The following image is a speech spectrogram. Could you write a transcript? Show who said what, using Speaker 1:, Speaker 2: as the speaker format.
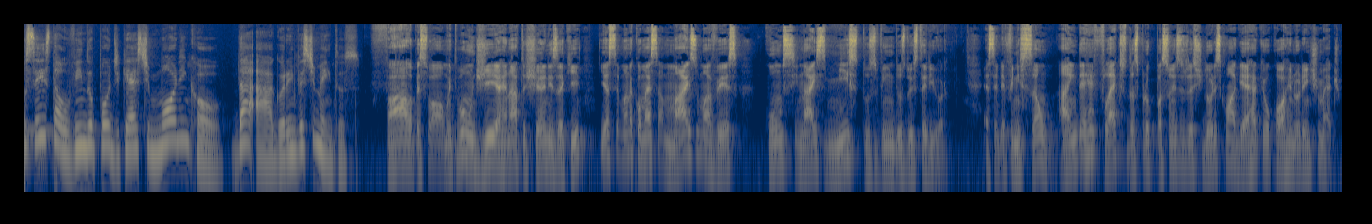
Speaker 1: Você está ouvindo o podcast Morning Call, da Ágora Investimentos.
Speaker 2: Fala pessoal, muito bom dia, Renato Chanes aqui. E a semana começa mais uma vez com sinais mistos vindos do exterior. Essa definição ainda é reflexo das preocupações dos investidores com a guerra que ocorre no Oriente Médio.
